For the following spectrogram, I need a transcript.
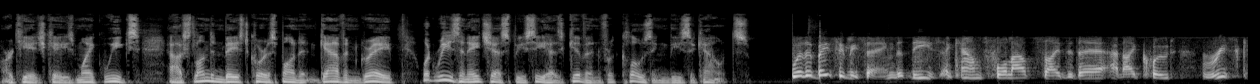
RTHK's Mike Weeks asked London-based correspondent Gavin Gray what reason HSBC has given for closing these accounts. Well, they're basically saying that these accounts fall outside their, and I quote, risk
